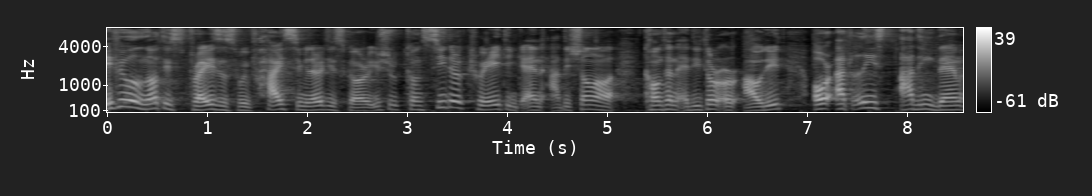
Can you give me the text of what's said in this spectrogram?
If you will notice phrases with high similarity score, you should consider creating an additional content editor or audit, or at least adding them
